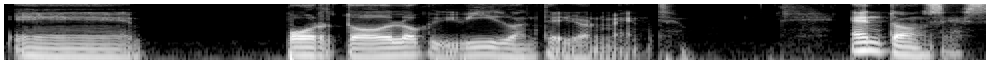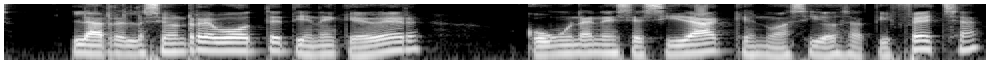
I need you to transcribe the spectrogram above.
eh, por todo lo vivido anteriormente. Entonces, la relación rebote tiene que ver con una necesidad que no ha sido satisfecha,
